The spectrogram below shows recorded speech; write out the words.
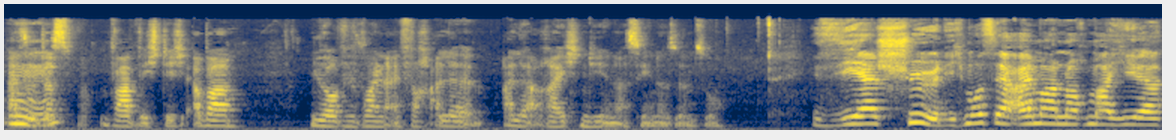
Also mhm. das war wichtig. Aber ja, wir wollen einfach alle, alle erreichen, die in der Szene sind so. Sehr schön. Ich muss ja einmal noch mal hier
